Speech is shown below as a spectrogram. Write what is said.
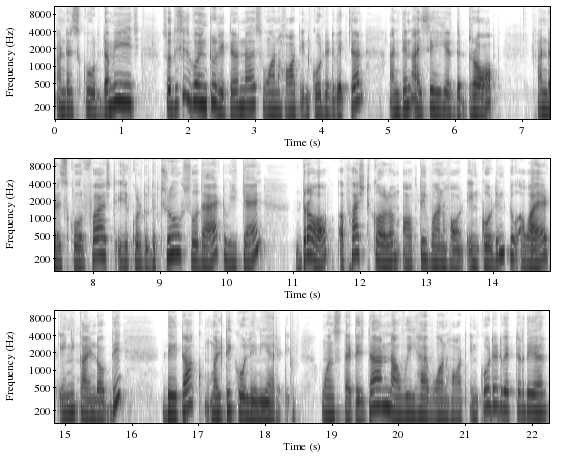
underscore dummies so this is going to return us one hot encoded vector. And then I say here the drop underscore first is equal to the true so that we can drop a first column of the one hot encoding to avoid any kind of the data multicollinearity. Once that is done, now we have one hot encoded vector there.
